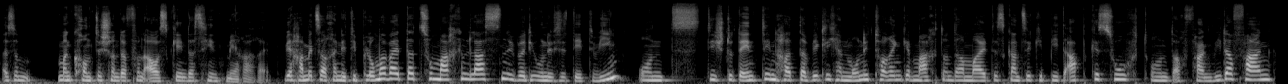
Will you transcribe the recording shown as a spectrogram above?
Also man konnte schon davon ausgehen, das sind mehrere. Wir haben jetzt auch eine Diplomarbeit dazu machen lassen über die Universität Wien und die Studentin hat da wirklich ein Monitoring gemacht und einmal das ganze Gebiet abgesucht und auch Fang-Wiederfang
